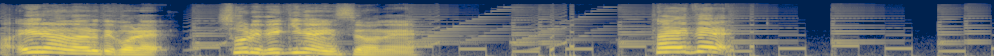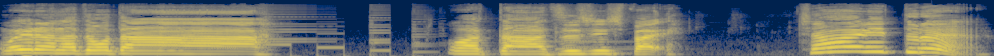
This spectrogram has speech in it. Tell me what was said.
あエラーなるってこれ。処理できないんですよね。耐えてもうエラーなってもったー終わったー通信失敗。チャーリットラン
